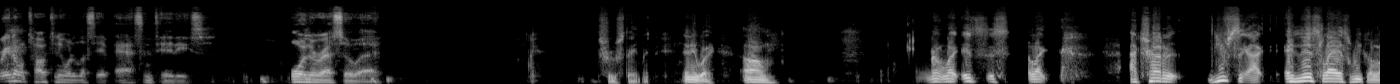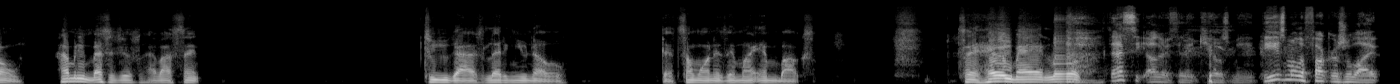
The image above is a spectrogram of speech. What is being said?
Ray don't talk to anyone unless they have ass and titties, or they're SOA true statement. Anyway, um, no, like it's it's like I try to. You've seen I, in this last week alone. How many messages have I sent to you guys letting you know that someone is in my inbox Say, hey man, look. That's the other thing that kills me. These motherfuckers are like,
